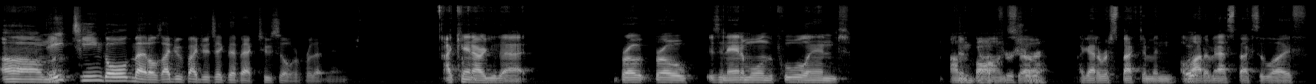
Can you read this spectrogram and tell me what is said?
Um, 18 gold medals. I do I do take that back. Two silver for that man. I can't argue that. Bro, bro is an animal in the pool and on the In bond, so sure. I got to respect him in a lot of aspects of life.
